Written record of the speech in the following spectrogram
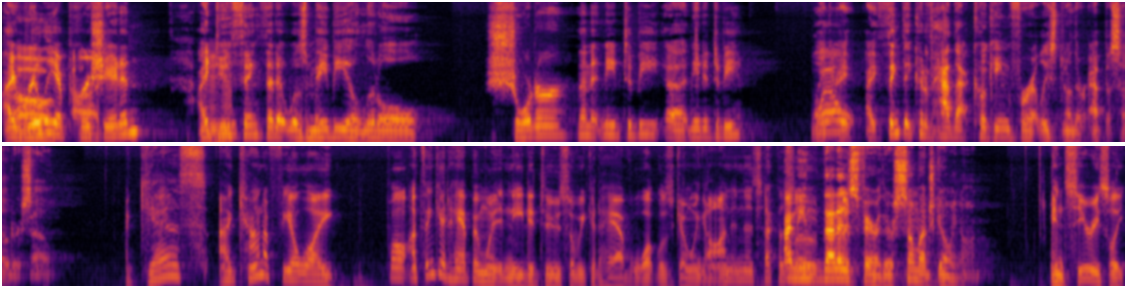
I Oh, really God. appreciated. I do Mhm. think that it was maybe a little shorter than it need to be uh, needed to be. Like Well- I, I think they could have had that cooking for at least another episode or so. I guess I kind of feel like well, I think it happened when it needed to so we could have what was going on in this episode. I mean, that is fair. There's so much going on. and seriously,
